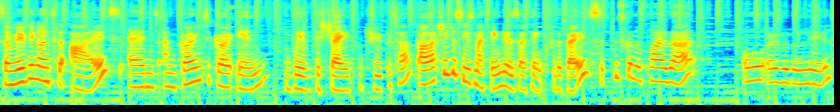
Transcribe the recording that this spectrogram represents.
So moving on to the eyes and I'm going to go in with the shade Jupiter. I'll actually just use my fingers I think for the base. Just going to apply that all over the lid.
